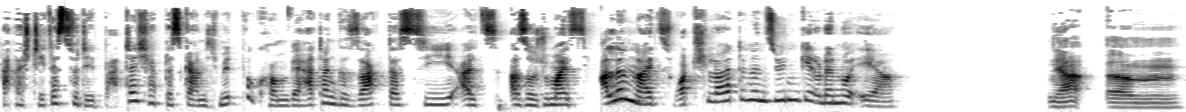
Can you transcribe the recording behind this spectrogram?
Aber steht das zur Debatte? Ich habe das gar nicht mitbekommen. Wer hat dann gesagt, dass sie als, also du meinst alle Night's Watch Leute in den Süden gehen oder nur er? Ja, ähm,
